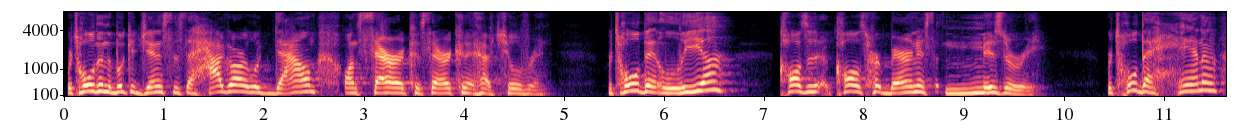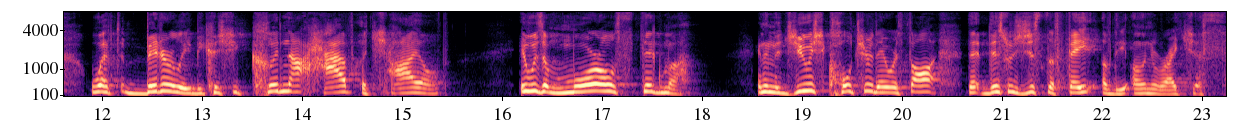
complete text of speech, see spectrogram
We're told in the book of Genesis that Hagar looked down on Sarah because Sarah couldn't have children. We're told that Leah calls, calls her barrenness misery. We're told that Hannah wept bitterly because she could not have a child. It was a moral stigma. And in the Jewish culture, they were thought that this was just the fate of the unrighteous.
